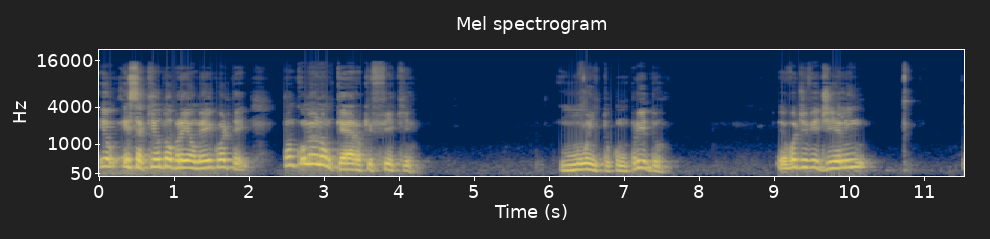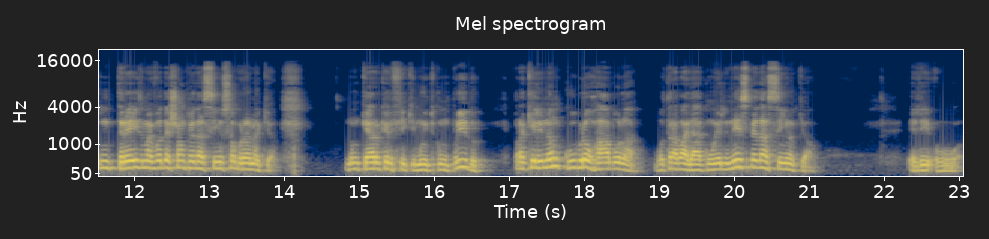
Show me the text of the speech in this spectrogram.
Eu, esse aqui eu dobrei ao meio e cortei. Então, como eu não quero que fique muito comprido, eu vou dividir ele em, em três, mas vou deixar um pedacinho sobrando aqui. Ó. Não quero que ele fique muito comprido, para que ele não cubra o rabo lá. Vou trabalhar com ele nesse pedacinho aqui. Ó. Ele, o,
